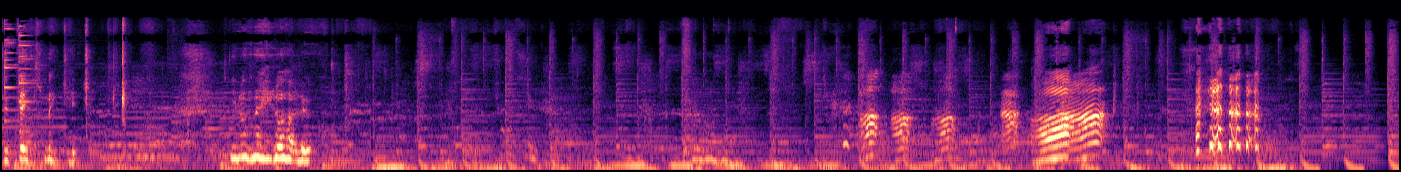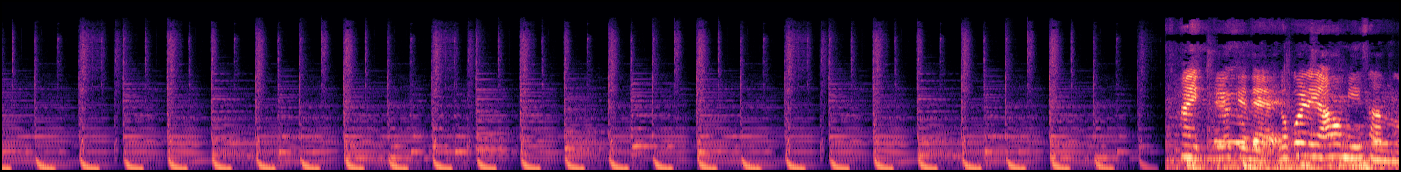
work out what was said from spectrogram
絶対着なきゃいけない。いろんな色ある。ああああ。あはい、というわけで残りアホミンさんの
